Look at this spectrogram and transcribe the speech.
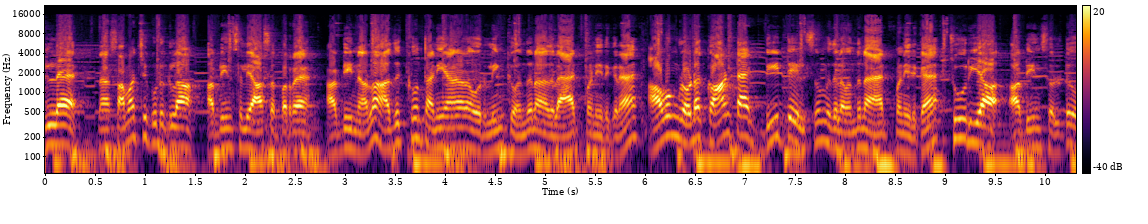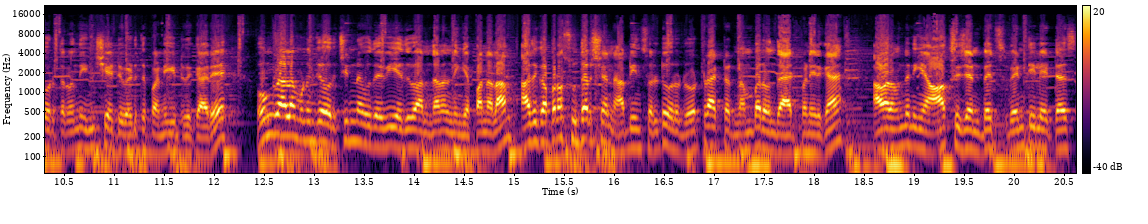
இல்லை நான் சமைச்சு கொடுக்கலாம் அப்படின்னு சொல்லி ஆசைப்படுறேன் அப்படின்னாலும் அதுக்கும் தனியான ஒரு லிங்க் வந்து நான் அதில் ஆட் பண்ணியிருக்கிறேன் அவங்களோட கான்டாக்ட் டீடைல்ஸும் இதில் வந்து நான் ஆட் பண்ணியிருக்கேன் சூர்யா அப்படின்னு சொல்லிட்டு ஒருத்தர் வந்து இனிஷியேட்டிவ் எடுத்து பண்ணிக்கிட்டு இருக்காரு. உங்களால முடிஞ்ச ஒரு சின்ன உதவி எதுவாக இருந்தாலும் நீங்க பண்ணலாம். அதுக்கப்புறம் சுதர்ஷன் அப்படின்னு சொல்லிட்டு ஒரு ரோட்ராக்டர் நம்பர் வந்து ஆட் பண்ணியிருக்கேன் அவரை வந்து நீங்க ஆக்சிஜன் பெட்ஸ் வென்டிலேட்டர்ஸ்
